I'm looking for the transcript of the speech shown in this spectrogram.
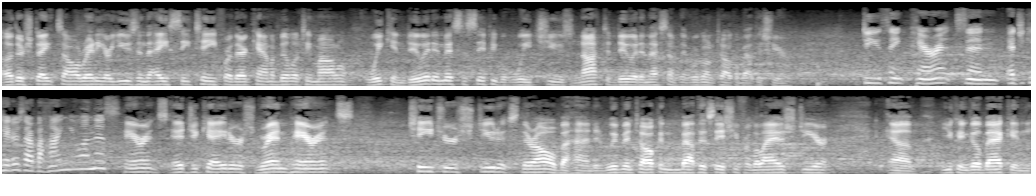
Other states already are using the ACT for their accountability model. We can do it in Mississippi, but we choose not to do it, and that's something we're going to talk about this year. Do you think parents and educators are behind you on this? Parents, educators, grandparents, teachers, students, they're all behind it. We've been talking about this issue for the last year. Um, you can go back and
